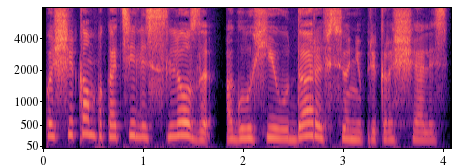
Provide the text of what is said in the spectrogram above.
По щекам покатились слезы, а глухие удары все не прекращались.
